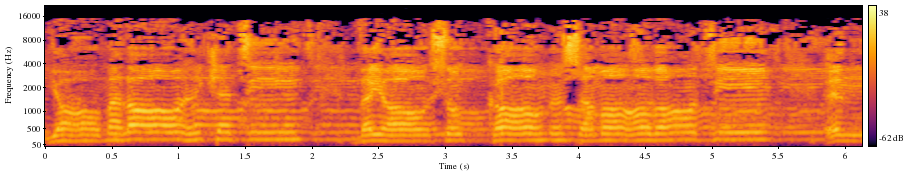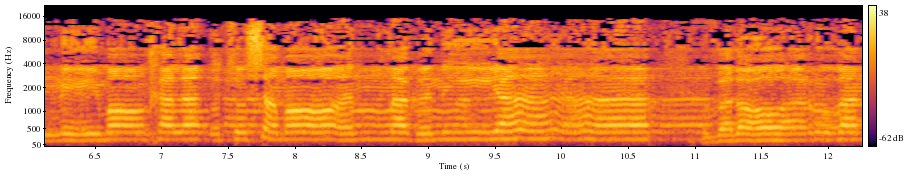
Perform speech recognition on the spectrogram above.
يا ملائكتي و یا سکان سماواتی انی ما خلقت سماعا مبنیه. ولا أرضا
